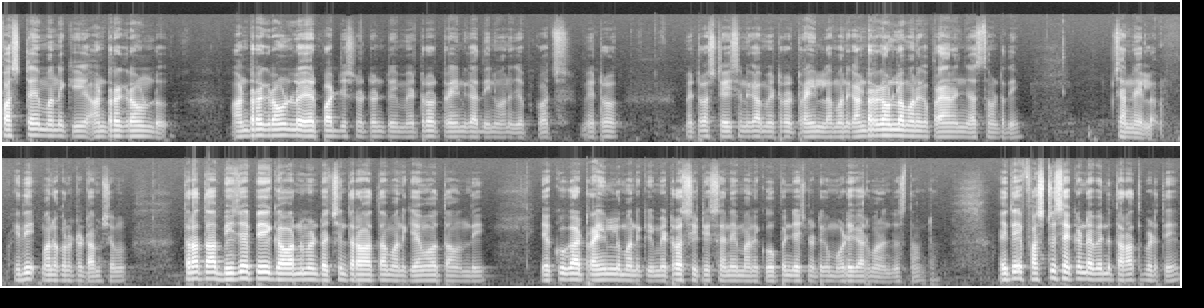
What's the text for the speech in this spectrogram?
ఫస్ట్ టైం మనకి అండర్ గ్రౌండ్ అండర్ గ్రౌండ్లో ఏర్పాటు చేసినటువంటి మెట్రో ట్రైన్గా దీన్ని మనం చెప్పుకోవచ్చు. మెట్రో మెట్రో స్టేషన్గా మెట్రో ట్రైన్లో మనకి అండర్ గ్రౌండ్లో మనకి ప్రయాణం చేస్తూ ఉంటుంది. చెన్నైలో. ఇది మనకున్నటువంటి అంశం తర్వాత బీజేపీ గవర్నమెంట్ వచ్చిన తర్వాత మనకి ఏమవుతా ఉంది? ఎక్కువగా ట్రైన్లు మనకి మెట్రో సిటీస్ అనేవి మనకి ఓపెన్ చేసినట్టుగా మోడీ గారు మనం చూస్తూ ఉంటాం. అయితే ఫస్ట్ సెకండ్ అవన్నీ తర్వాత పెడితే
